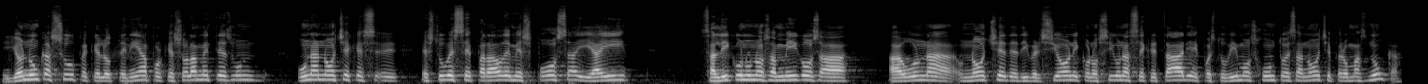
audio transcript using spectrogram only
Y yo nunca supe que lo tenía porque solamente es una noche que estuve separado de mi esposa y ahí salí con unos amigos a, una noche de diversión y conocí una secretaria y pues estuvimos juntos esa noche, pero más nunca.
